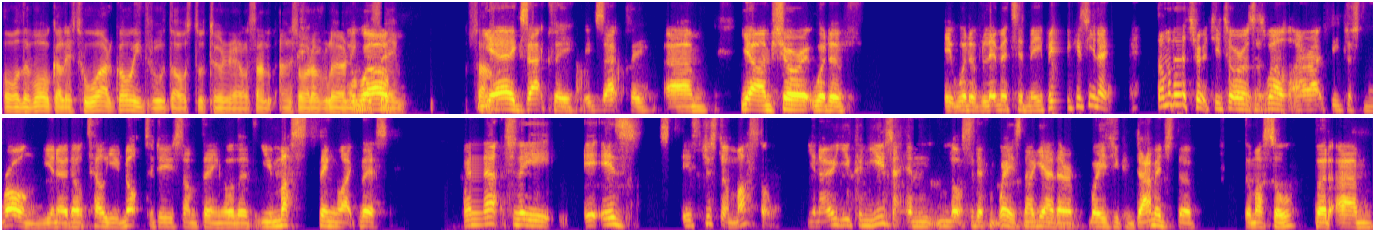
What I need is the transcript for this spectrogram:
all the vocalists who are going through those tutorials and, and sort of learning well, the same sound. yeah exactly exactly um, yeah i'm sure it would have it would have limited me because you know some of the tutorials as well are actually just wrong. You know they'll tell you not to do something or that you must sing like this. When actually it is it's just a muscle. You know you can use it in lots of different ways. Now yeah there are ways you can damage the the muscle but um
